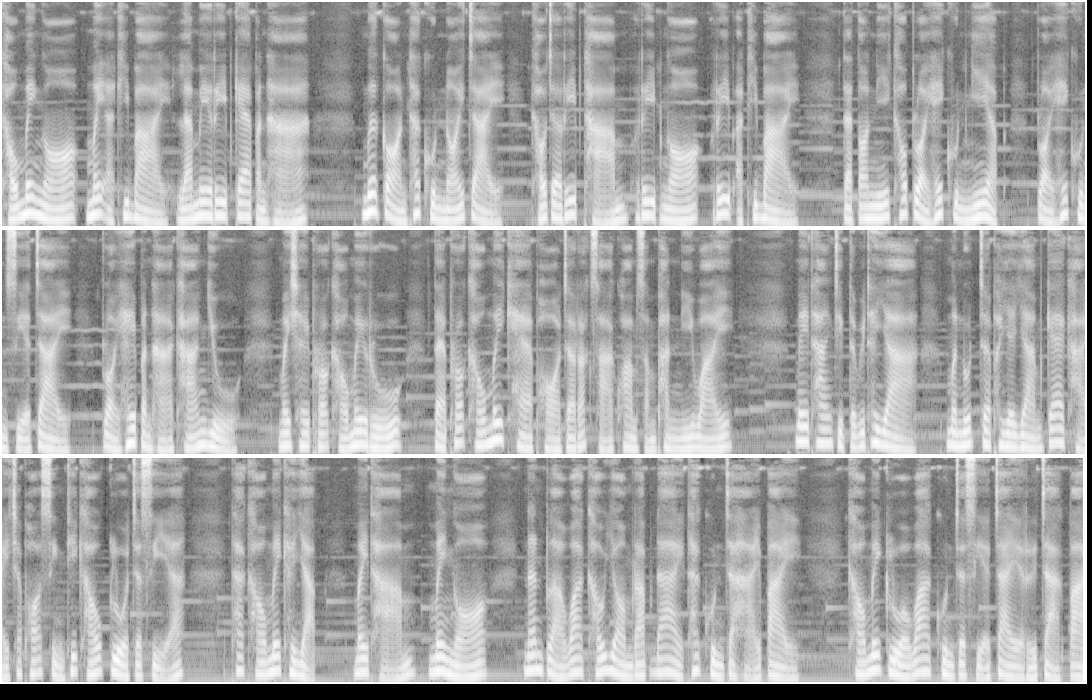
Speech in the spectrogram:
เขาไม่ง้อ ไม่อธิบายและไม่รีบแก้ปัญหา เมื่อก่อนถ้าคุณน้อยใจ เขาจะรีบถาม รีบง้อ รีบอธิบาย แต่ตอนนี้เขาปล่อยให้คุณเงียบ ปล่อยให้คุณเสียใจ ปล่อยให้ปัญหาค้างอยู่ ไม่ใช่เพราะเขาไม่รู้ แต่เพราะเขาไม่แคร์พอจะรักษาความสัมพันธ์นี้ไว้ ในทางจิตวิทยา มนุษย์จะพยายามแก้ไขเฉพาะสิ่งที่เขากลัวจะเสีย ถ้าเขาไม่ขยับ ไม่ถาม ไม่ง้อ นั่นแปลว่าเขายอมรับได้ถ้าคุณจะหายไป เขาไม่กลัวว่าคุณจะเสียใจหรือจากไป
